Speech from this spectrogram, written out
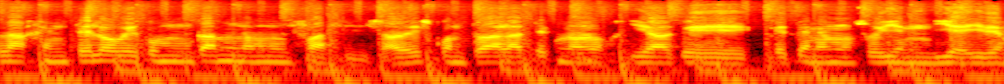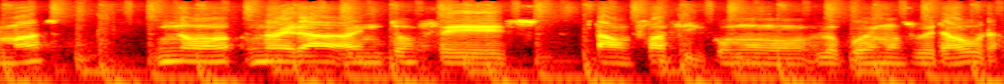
la gente lo ve como un camino muy fácil, ¿sabes? Con toda la tecnología que, que tenemos hoy en día y demás, no, no era entonces tan fácil como lo podemos ver ahora.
